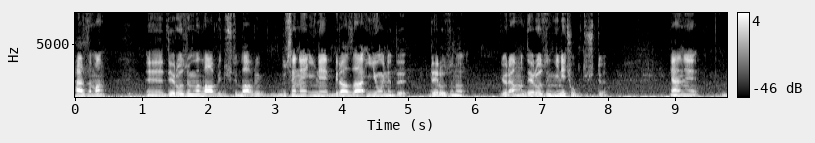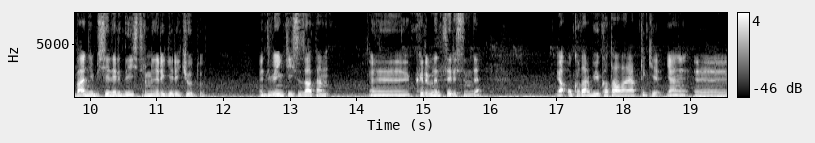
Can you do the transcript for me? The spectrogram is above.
Her zaman e, DeRozan ve Lowry düştü. Lowry bu sene yine biraz daha iyi oynadı DeRozan'a göre ama DeRozan yine çok düştü. Yani bence bir şeyleri değiştirmeleri gerekiyordu. E, Dwayne Casey zaten e, Cleveland serisinde ya o kadar büyük hatalar yaptı ki yani e,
